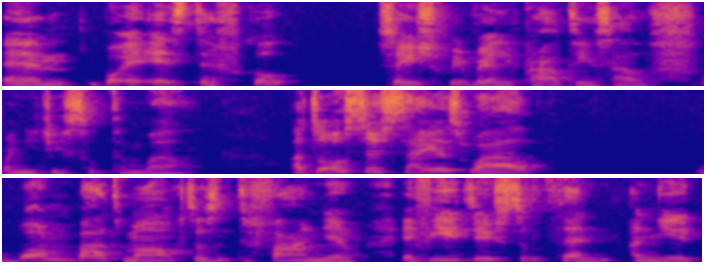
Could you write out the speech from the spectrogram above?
um, but it is difficult. So you should be really proud of yourself when you do something well. I'd also say as well, one bad mark doesn't define you. If you do something and you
